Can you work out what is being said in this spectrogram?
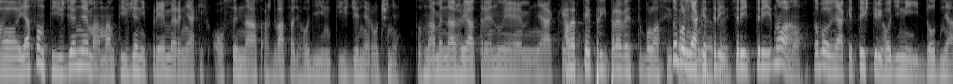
ja som týždenne a mám týždenný priemer nejakých 18 až 20 hodín týždenne ročne. To znamená, že ja trénujem nejaké... Ale v tej príprave to bolo asi To boli nejaké 3, 3, 3, no áno, to boli nejaké 3-4 hodiny do dňa.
